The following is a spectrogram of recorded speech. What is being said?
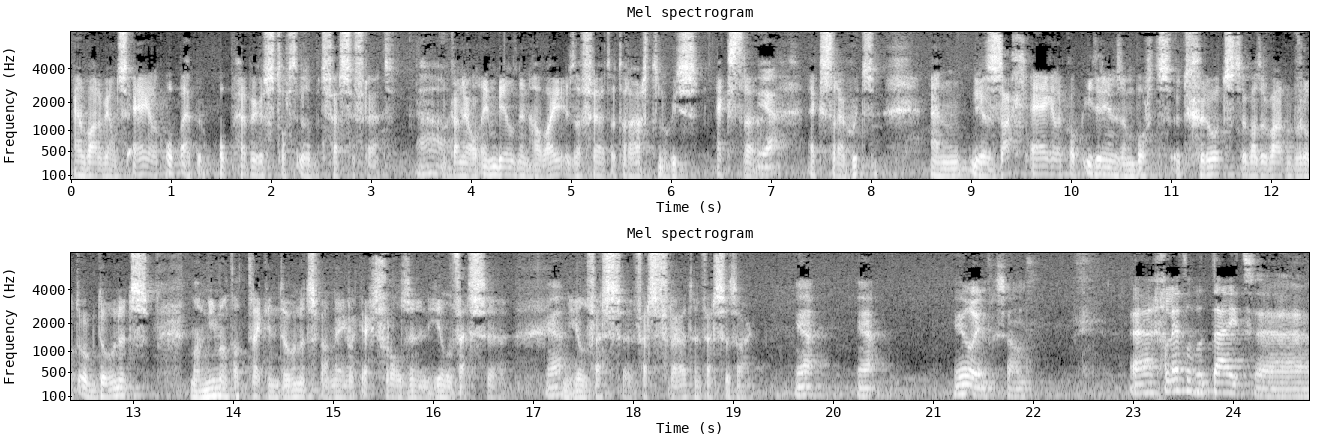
En waar we ons eigenlijk op hebben, op hebben gestort is op het verse fruit. Ah, Je kan je al inbeelden, in Hawaii is dat fruit uiteraard nog eens extra, extra goed. En je zag eigenlijk op iedereen zijn bord het grootste, wat er waren bijvoorbeeld ook donuts, maar niemand had trek in donuts, want eigenlijk echt vooral zijn een heel vers, een heel vers, vers fruit en verse zaken. Ja, ja. Heel interessant. Uh, gelet op de tijd, uh,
